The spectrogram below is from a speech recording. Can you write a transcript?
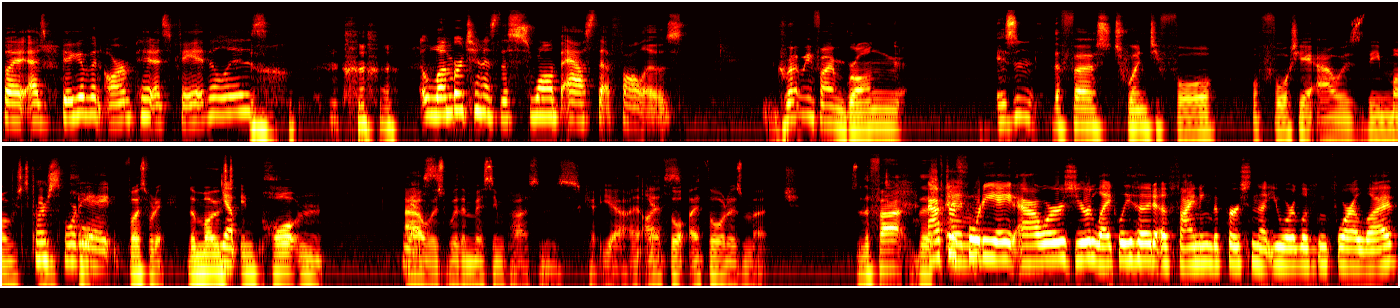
but as big of an armpit as Fayetteville is, Lumberton is the swamp ass that follows. Correct me if I'm wrong. Isn't the first 24 or 48 hours the most First 48. First 48. The most Yep. important Yes. hours with a missing persons. ca- Yeah, I, I thought I thought as much. So the fact that after And- 48 hours, your likelihood of finding the person that you are looking for alive,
